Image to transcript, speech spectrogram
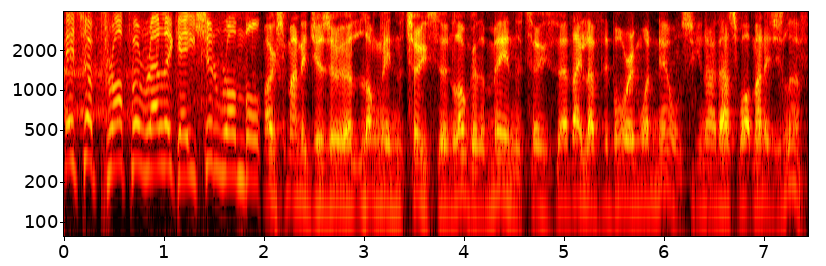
It's a proper relegation rumble. Most managers who are long in the tooth and longer than me in the tooth, uh, they love the boring one nils. You know, that's what managers love.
